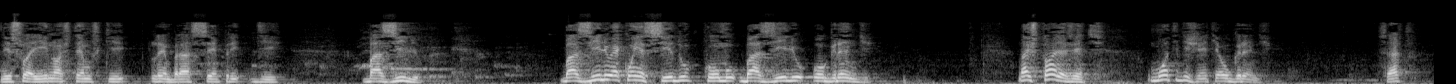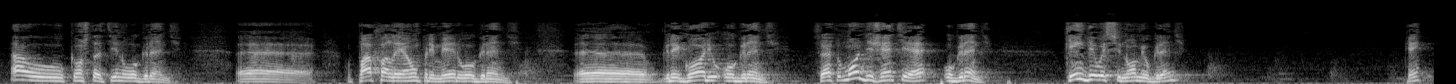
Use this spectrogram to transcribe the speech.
Nisso aí nós temos que lembrar sempre de Basílio. Basílio é conhecido como Basílio o Grande. Na história, gente, um monte de gente é o Grande. Certo? Ah, o Constantino o Grande. É, o Papa Leão I o Grande. É, Gregório o Grande. Certo? Um monte de gente é o Grande. Quem deu esse nome o Grande? Quem?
